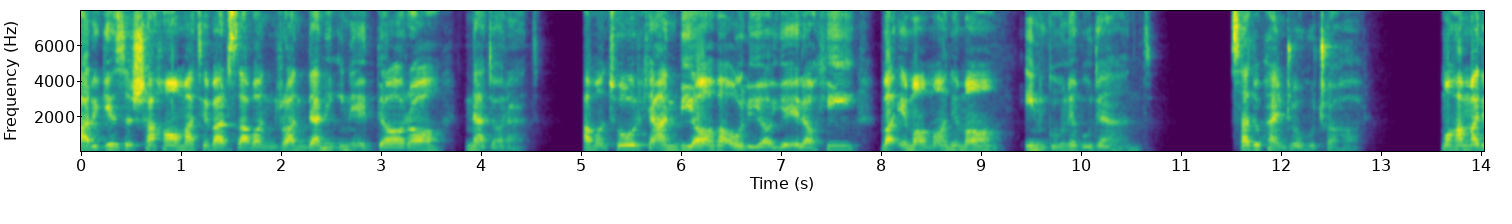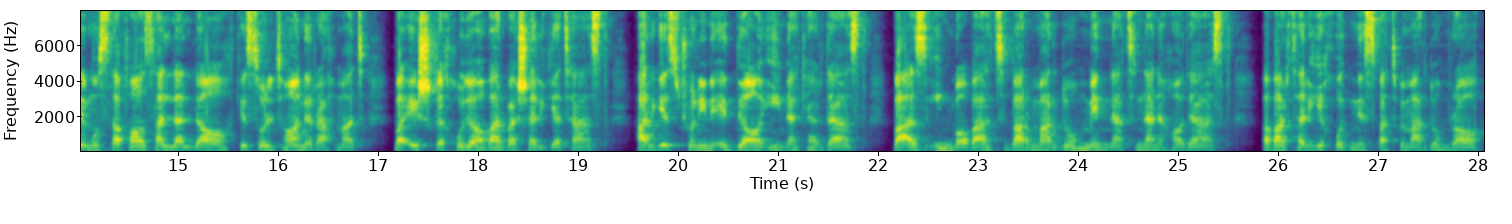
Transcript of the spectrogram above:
هرگز شهامت بر زبان راندن این ادعا را ندارد. همانطور که انبیا و اولیای الهی و امامان ما این گونه بودند. 154 محمد مصطفی صلی الله که سلطان رحمت و عشق خدا بر بشریت است هرگز چنین ادعایی نکرده است و از این بابت بر مردم منت ننهاده است و برتری خود نسبت به مردم را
